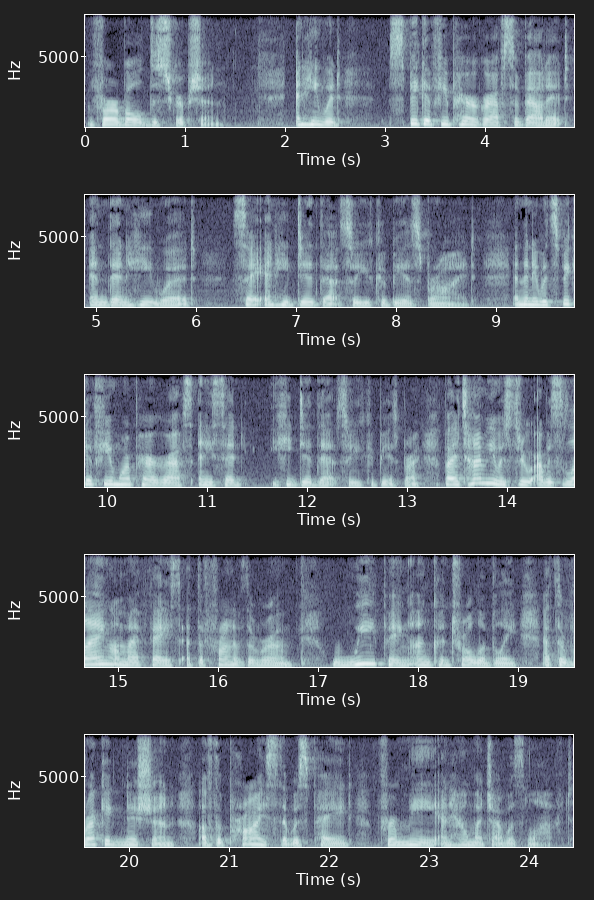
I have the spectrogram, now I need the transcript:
verbal description. And he would speak a few paragraphs about it, and then he would say, And he did that so you could be his bride. And then he would speak a few more paragraphs, and he said, he did that so you could be his bride. By the time he was through, I was laying on my face at the front of the room, weeping uncontrollably at the recognition of the price that was paid for me and how much I was loved.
